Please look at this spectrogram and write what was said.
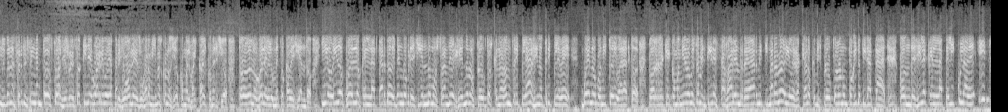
Muy buenas tardes, vengan todos, todas. Y el resto aquí llegó arriba y apareció goles de Sujar, más conocido como el Balcao del Comercio. Todos los goles los meto cabeceando. Y oído pues lo que en la tarde hoy vengo ofreciendo, mostrando y exhibiendo unos productos que no son triple A, sino triple B. Bueno, bonito y barato. Porque como a mí no me gusta mentir, estafar, enredar ni timar a nadie, les aclaro que mis productos son un poquito piratas. Con decirle que en la película de It,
